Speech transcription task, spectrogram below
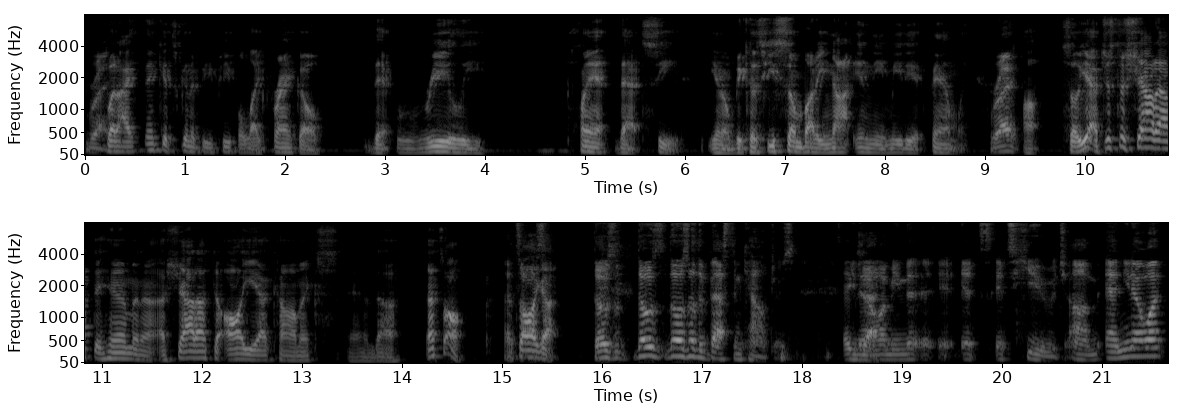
Right. but I think it's going to be people like Franco that really plant that seed. You know, because he's somebody not in the immediate family. right. Uh, so yeah, just a shout out to him and a, a shout out to Aw Yeah Comics, and uh, that's all. That's all awesome. I got. Those those those are the best encounters. Exactly. You know, I mean, it- it's it's huge. Um, and you know what?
